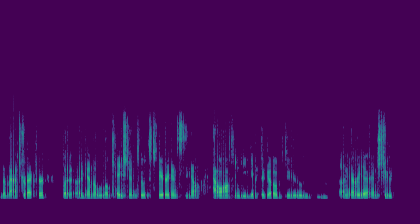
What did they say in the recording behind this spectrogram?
the match director, but again the location to experience. You know, how often do you get to go to an area and shoot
